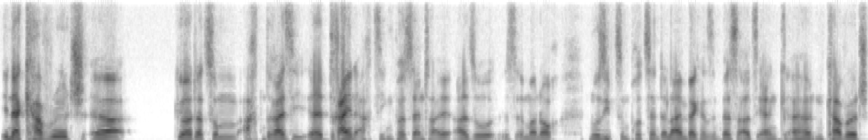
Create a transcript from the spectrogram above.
In der Coverage äh, gehört er zum 38, äh, 83. Percentile, also ist immer noch nur 17 Prozent der Linebacker sind besser als er in, äh, in, Coverage.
